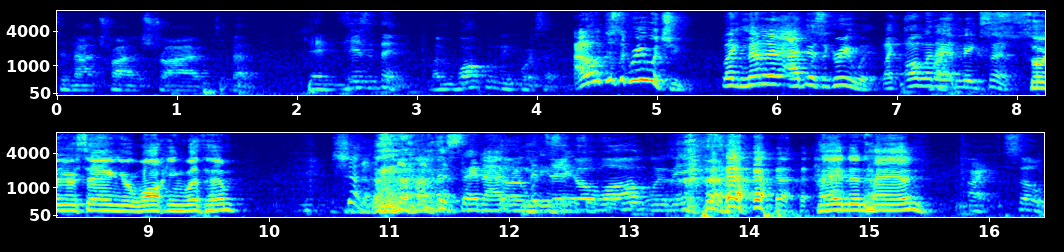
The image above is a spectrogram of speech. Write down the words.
to not try to strive to better. And here's the thing. Let me walk with me for a second. I don't disagree with you. Like none of that I disagree with. Like all of that makes sense. So you're saying you're walking with him, Shut up. I'm just saying I So agree with you. take a so far. walk with me. hand in hand? All right, so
